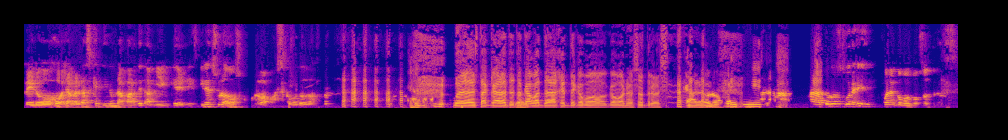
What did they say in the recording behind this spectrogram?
Pero la verdad es que tiene una parte también que tiene su lado oscuro, vamos, como todo. Bueno, está claro, te toca aguantar a gente como, como nosotros. Claro. Ahora todos fueran, fueran como vosotros.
